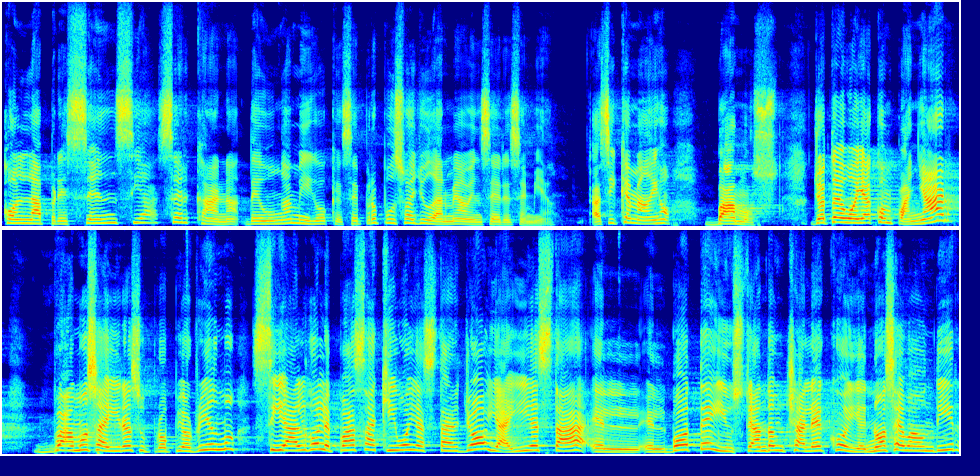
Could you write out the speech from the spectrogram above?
con la presencia cercana de un amigo que se propuso ayudarme a vencer ese miedo. Así que me dijo, vamos, yo te voy a acompañar, vamos a ir a su propio ritmo. Si algo le pasa, aquí voy a estar yo y ahí está el, bote y usted anda un chaleco y no se va a hundir.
